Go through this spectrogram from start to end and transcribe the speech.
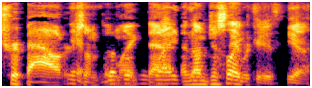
trip out or Yeah, something like that. And I'm just like, yeah.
